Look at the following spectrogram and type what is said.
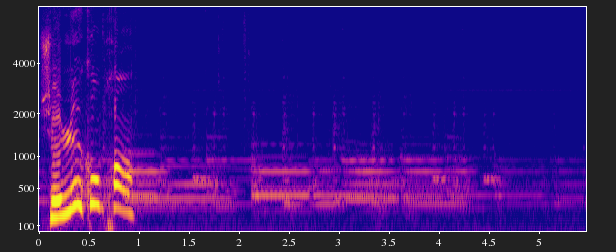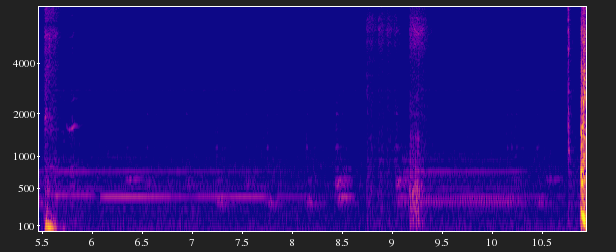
Je le comprends.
